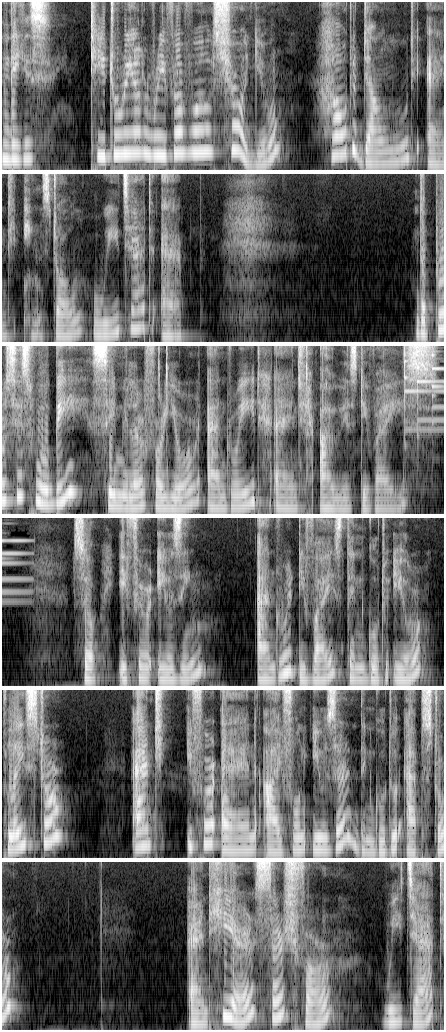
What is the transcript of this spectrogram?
This Tutorial River will show you how to download and install WeChat app. The process will be similar for your Android and iOS device. So if you're using Android device then go to your Play Store and if you're an iPhone user then go to App Store and here search for WeChat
